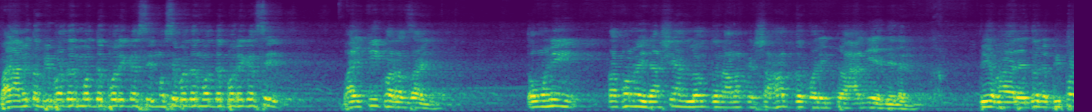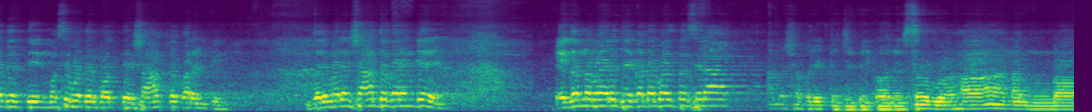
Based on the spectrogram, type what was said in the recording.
ভাই, আমি তো বিপদের মধ্যে পড়ে গেছি, মুসিবতের মধ্যে পড়ে গেছি। ভাই, কি করা যায়? তো উনি তখন ওই রাশিয়ান লোকজন আমাকে সাহায্য করে একটু আগিয়ে দিলেন। প্রিয় ভাইয়ের এজন্য বিপদের দিন, মুসিবতের মধ্যে সাহায্য করেন কি? যদি বলেন সাহায্য করেন কে? এই জন্য ভাইয়ের যে কথা বলতেছিলাম, আমরা সকলে একটু জিজ্ঞেস করে, সুবহানাল্লাহ।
